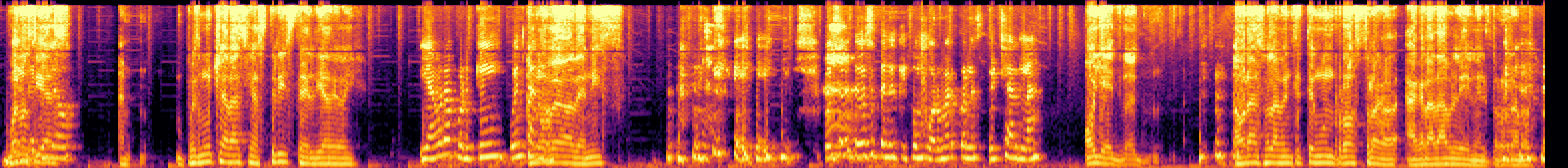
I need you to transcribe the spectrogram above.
Buenos Bienvenido. días. Pues muchas gracias, triste el día de hoy. ¿Y ahora por qué? Cuéntanos. No veo a Denise. pues ahora te vas a tener que conformar con escucharla. Oye, ahora solamente tengo un rostro agra- agradable en el programa.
